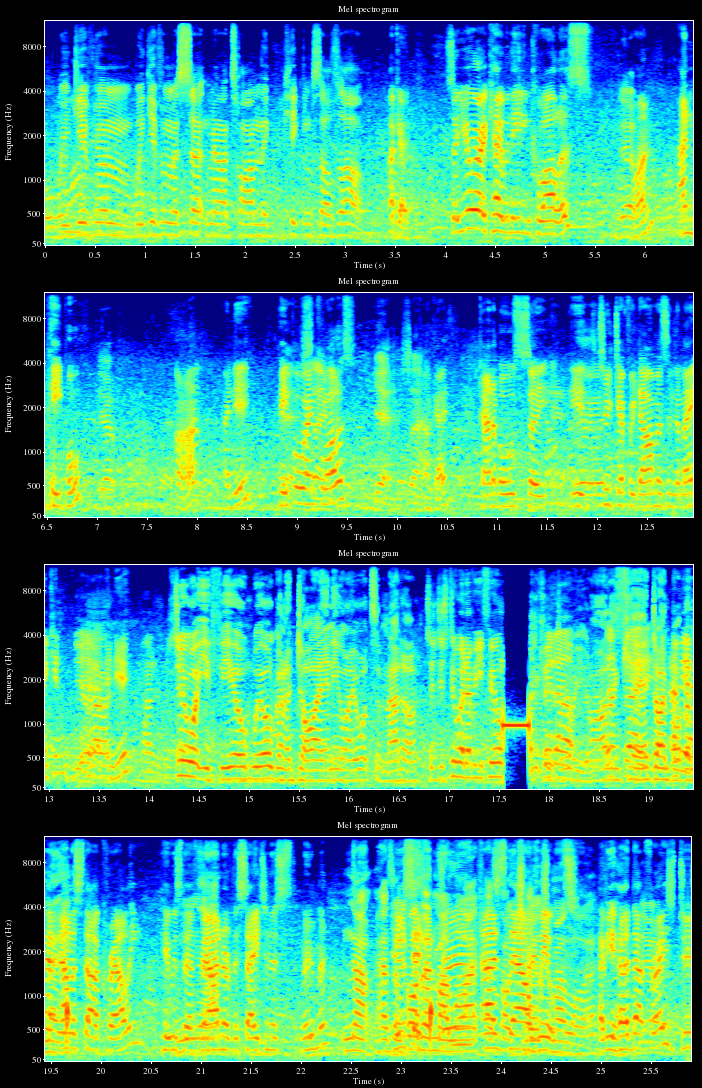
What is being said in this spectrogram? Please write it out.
Well, we give them we give them a certain amount of time to kick themselves up. Okay. So you're okay with eating koalas? Yeah. One and people. Yep. All right. And you? People Yeah, and same. koalas? Yeah, same. Okay. Cannibals. So you're two Jeffrey Dahmers in the making. Yeah. And you? 100%. Do what you feel. We're all gonna die anyway. What's the matter? So just do whatever you feel. But, um, I don't care. say- Don't bother me. Have you bother heard me. Aleister Crowley? He was the No. founder of the Satanist movement. No, He hasn't said, bothered my "Do life. as Has not thou changed wilt. my life. Have you heard that Yeah. phrase? Do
